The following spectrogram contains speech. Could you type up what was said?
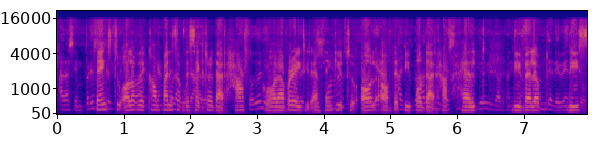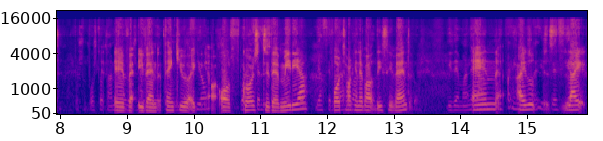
Thanks to all of the companies of the sector that have collaborated, and thank you to all of the people that have helped develop this event. Thank you, of course, to the media for talking about this event. And I would like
